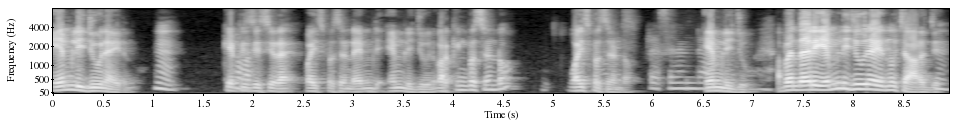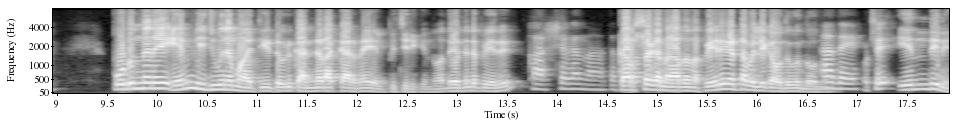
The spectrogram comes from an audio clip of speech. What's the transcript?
എം ലിജുവിനായിരുന്നു. ആയിരുന്നു കെ പി സി സിയുടെ വൈസ് പ്രസിഡന്റ് എം എം ലിജുവിന്. വർക്കിംഗ് പ്രസിഡന്റോ? വൈസ് പ്രസിഡന്റോ? എം ലിജു. അപ്പൊ എന്തായാലും എം ലിജുവിനായിരുന്നു ചാർജ്. പൊടുന്നനെ എം ലിജുവിനെ മാറ്റിയിട്ട് ഒരു കന്നഡക്കാരനെ ഏൽപ്പിച്ചിരിക്കുന്നു. അദ്ദേഹത്തിന്റെ പേര് കർഷകനാഥ കർഷകനാഥ് എന്ന പേര് കേട്ട വലിയ കൗതുകം തോന്നുന്നു പക്ഷെ എന്തിന്?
